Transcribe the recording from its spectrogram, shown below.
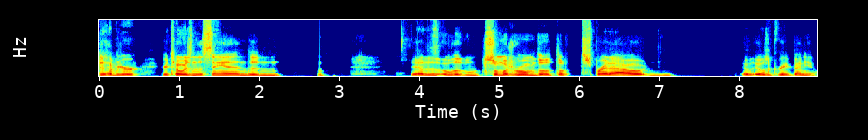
just have your your toes in the sand and yeah, there's a little so much room to, to spread out, and it, it was a great venue.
